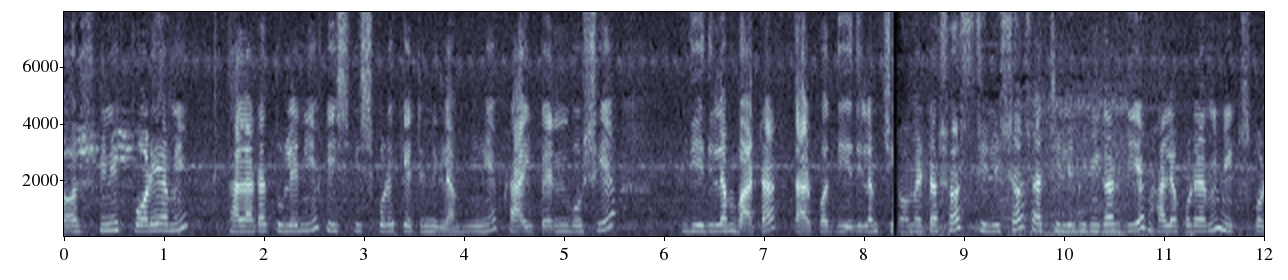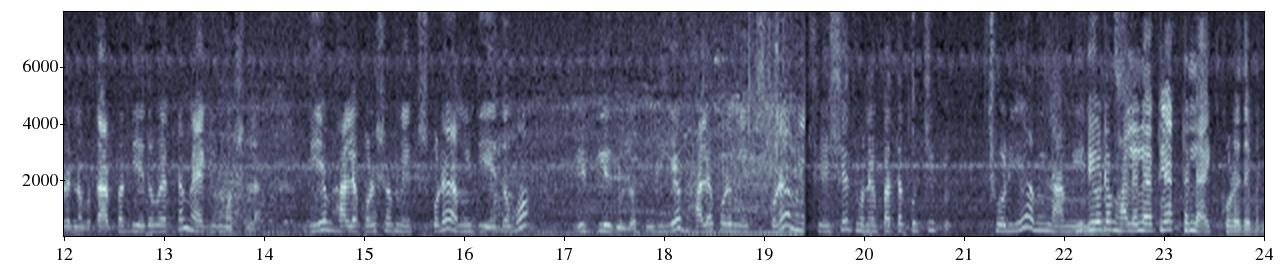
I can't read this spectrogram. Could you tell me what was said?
দশ মিনিট পরে আমি থালাটা তুলে নিয়ে পিস পিস করে কেটে নিলাম। নিয়ে ফ্রাই প্যান বসিয়ে দিয়ে দিলাম বাটার, তারপর দিয়ে দিলাম টমেটো সস, চিলি সস আর চিলি ভিনিগার দিয়ে ভালো করে আমি মিক্স করে নেব। তারপর দিয়ে দেবো একটা ম্যাগি মশলা। দিয়ে ভালো করে সব মিক্স করে আমি দিয়ে দেবো ইডলিগুলো দিয়ে ভালো করে মিক্স করে আমি শেষে ধনে পাতা কুচি ছড়িয়ে আমি নামিয়ে ভিডিওটা ভালো লাগলে একটা লাইক করে দেবেন।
